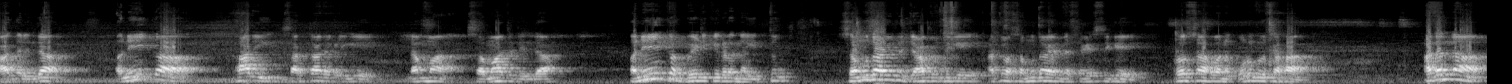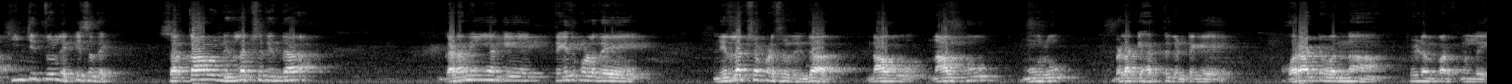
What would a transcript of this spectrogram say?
ಆದ್ದರಿಂದ ಅನೇಕ ಬಾರಿ ಸರ್ಕಾರಗಳಿಗೆ ನಮ್ಮ ಸಮಾಜದಿಂದ ಅನೇಕ ಬೇಡಿಕೆಗಳನ್ನು ಇತ್ತು ಸಮುದಾಯದ ಜಾಗೃತಿಗೆ ಅಥವಾ ಸಮುದಾಯದ ಶ್ರೇಯಸ್ಸಿಗೆ ಪ್ರೋತ್ಸಾಹವನ್ನು ಕೊಡಲು ಸಹ ಅದನ್ನು ಕಿಂಚಿತ್ತು ಲೆಕ್ಕಿಸದೆ ಸರ್ಕಾರ ನಿರ್ಲಕ್ಷ್ಯದಿಂದ ಗಣನೀಯಕ್ಕೆ ತೆಗೆದುಕೊಳ್ಳದೆ ನಿರ್ಲಕ್ಷ್ಯಪಡಿಸುವುದರಿಂದ ನಾವು ನಾಲ್ಕು, ಮೂರು, ಬೆಳಗ್ಗೆ ಹತ್ತು ಗಂಟೆಗೆ ಹೋರಾಟವನ್ನು ಫ್ರೀಡಮ್ ಪಾರ್ಕ್ನಲ್ಲಿ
